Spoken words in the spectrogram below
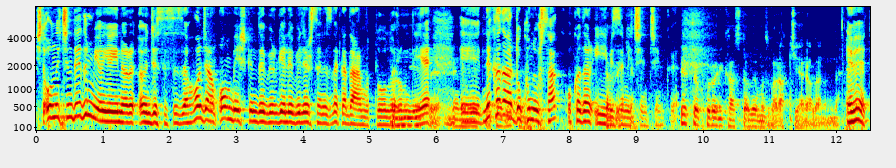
İşte onun için dedim ya yayın ara- öncesi size hocam 15 günde bir gelebilirseniz ne kadar mutlu olurum diye. memnuniyetle, Ee, ne kadar tabii ki. dokunursak o kadar iyi Tabii bizim ki. için çünkü. Birçok kronik hastalığımız var akciğer alanında. Evet,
